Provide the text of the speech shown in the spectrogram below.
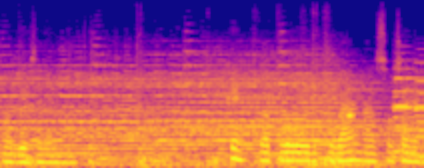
semua biasanya mati oke okay, gak perlu dikurang langsung saja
